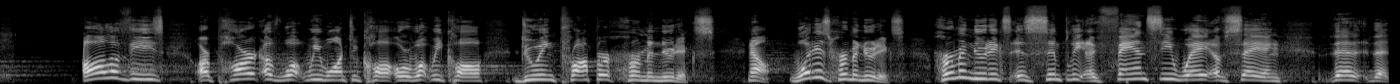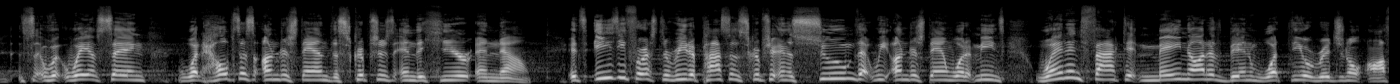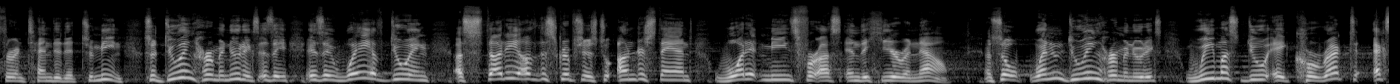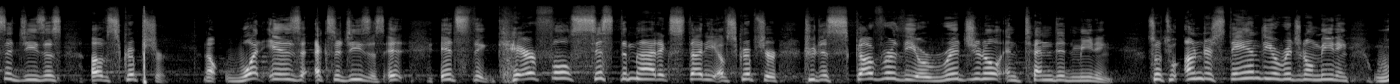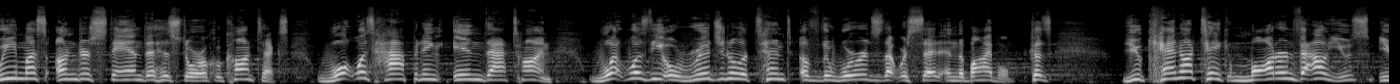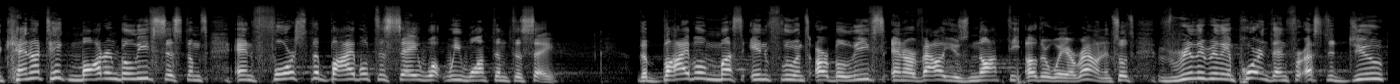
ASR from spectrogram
all of these are part of what we want to call, or what we call, doing proper hermeneutics. Now, what is hermeneutics? Hermeneutics is simply a fancy way of saying that, that way of saying what helps us understand the scriptures in the here and now. It's easy for us to read a passage of scripture and assume that we understand what it means, when in fact it may not have been what the original author intended it to mean. So, doing hermeneutics is a, is a way of doing a study of the scriptures to understand what it means for us in the here and now. And so, when doing hermeneutics, we must do a correct exegesis of scripture. Now, what is exegesis? It, it's the careful, systematic study of Scripture to discover the original intended meaning. So, to understand the original meaning, we must understand the historical context. What was happening in that time? What was the original intent of the words that were said in the Bible? Because you cannot take modern values, you cannot take modern belief systems and force the Bible to say what we want them to say. The Bible must influence our beliefs and our values, not the other way around. And so it's really, really important then for us to do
